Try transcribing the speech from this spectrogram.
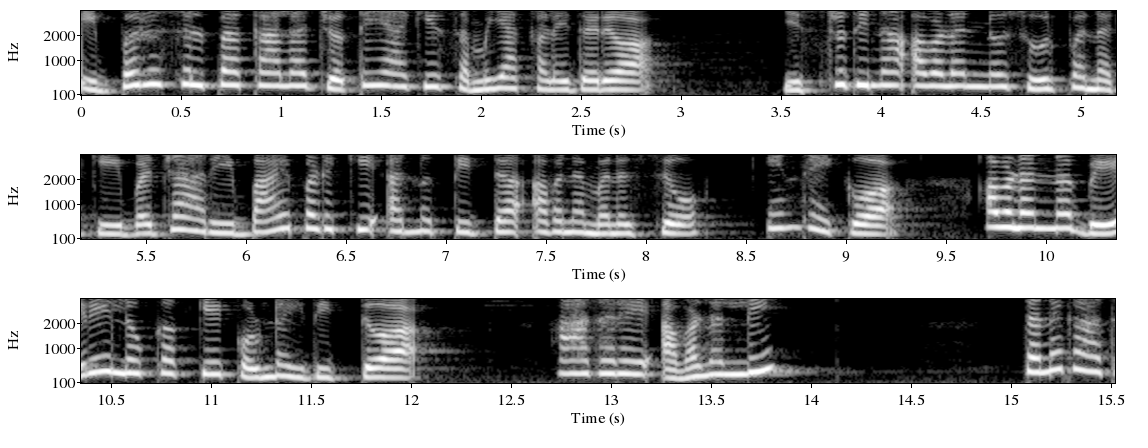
ಇಬ್ಬರು ಸ್ವಲ್ಪ ಕಾಲ ಜೊತೆಯಾಗಿ ಸಮಯ ಕಳೆದರು. ಇಷ್ಟು ದಿನ ಅವಳನ್ನು ಸೂರ್ಪನಕಿ ಬಜಾರಿ ಬಾಯ್ಪಡಕಿ ಅನ್ನುತ್ತಿದ್ದ ಅವನ ಮನಸ್ಸು ಇಂದೇಕೋ ಅವಳನ್ನು ಬೇರೆ ಲೋಕಕ್ಕೆ ಕೊಂಡೊಯ್ದಿತ್ತು. ಆದರೆ ಅವಳಲ್ಲಿ? ತನಗಾದ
